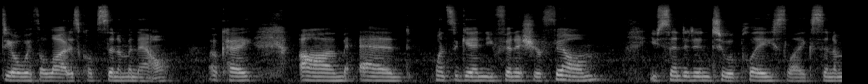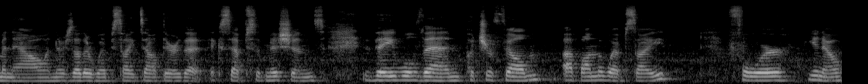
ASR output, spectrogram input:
deal with a lot is called Cinema Now. Okay, um, and once again, you finish your film. You send it into a place like Cinema Now, and there's other websites out there that accept submissions. They will then put your film up on the website for you know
